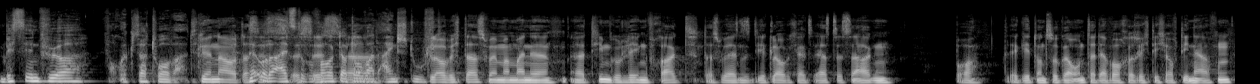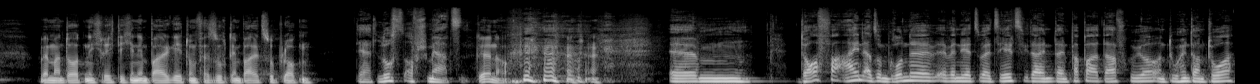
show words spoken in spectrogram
ein bisschen für verrückter Torwart Genau, das ne? oder als ist, verrückter ist, Torwart äh, einstuft. Glaube ich das, wenn man meine äh, Teamkollegen fragt, das werden sie dir, glaube ich, als erstes sagen, boah, der geht uns sogar unter der Woche richtig auf die Nerven, wenn man dort nicht richtig in den Ball geht und versucht, den Ball zu blocken. Der hat Lust auf Schmerzen. Genau. Ähm, Dorfverein, also im Grunde, wenn du jetzt so erzählst, wie dein, dein Papa da früher und du hinterm Tor,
